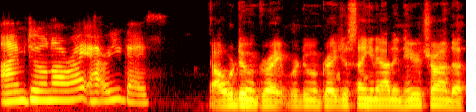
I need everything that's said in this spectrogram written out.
I'm doing all right. How are you guys? Oh, we're doing great. We're doing great. Just hanging out in here trying to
